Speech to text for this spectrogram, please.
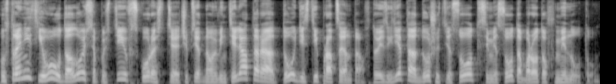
Устранить его удалось, опустив скорость чипсетного вентилятора до 10%, то есть где-то до 600-700 оборотов в минуту.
